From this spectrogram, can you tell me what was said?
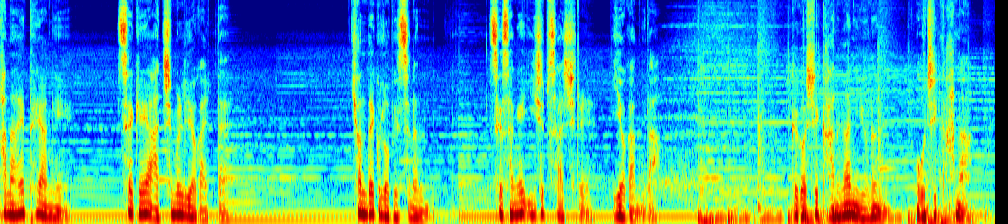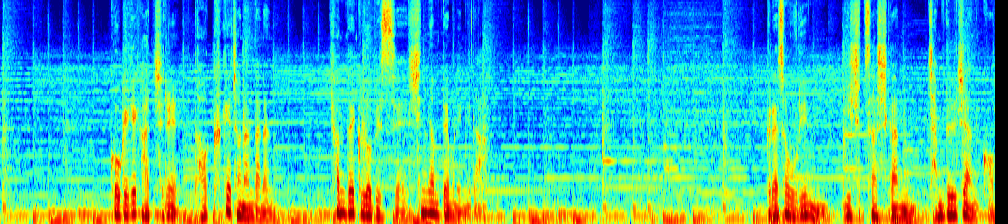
하나의 태양이 세계의 아침을 이어갈 때 현대 글로비스는 세상의 24시를 이어갑니다. 그것이 가능한 이유는 오직 하나. 고객의 가치를 더 크게 전한다는 현대 글로비스의 신념 때문입니다. 그래서 우린 24시간 잠들지 않고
